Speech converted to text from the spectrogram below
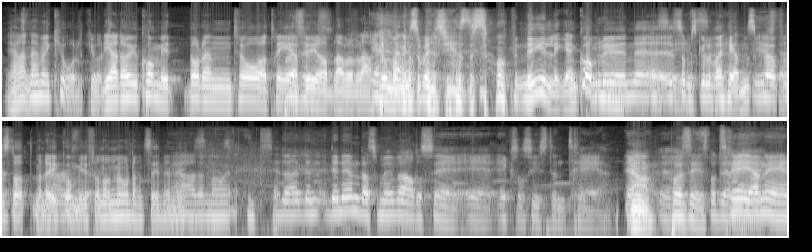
Ja. nej men cool, cool. Ja, det har ju kommit både en tvåa, trea, Precis. fyra, bla bla bla. Ja. Hur många som helst känns det som. Nyligen kom det ju en eh, precis. som skulle vara hemsk vad jag har det. förstått, men det Ja, kom ju för någon månad sedan. Ja, den har jag inte sett. Den, den, den enda som är värd att se är Exorcisten 3. Ja, Mm. precis. För den Trean är,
